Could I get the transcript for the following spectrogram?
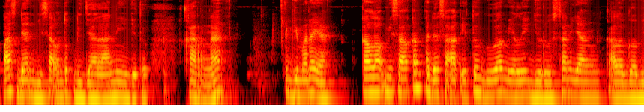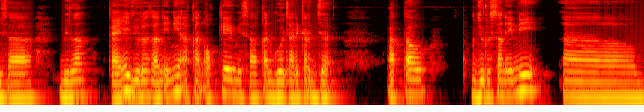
pas dan bisa untuk dijalani gitu. Karena gimana ya kalau misalkan pada saat itu gue milih jurusan yang kalau gue bisa bilang kayaknya jurusan ini akan oke okay, misalkan gue cari kerja. Atau jurusan ini um,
